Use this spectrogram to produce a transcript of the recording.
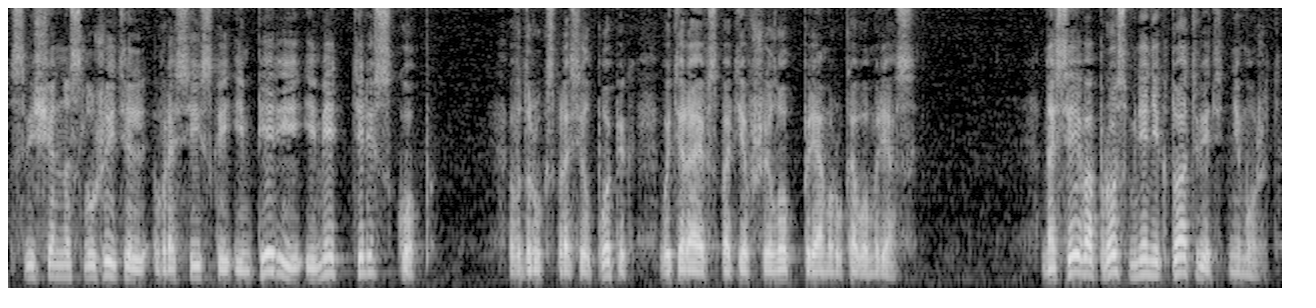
священнослужитель в Российской империи иметь телескоп? Вдруг спросил Попик, вытирая вспотевший лоб прямо рукавом рясы. На сей вопрос мне никто ответить не может.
